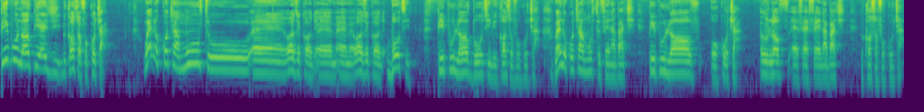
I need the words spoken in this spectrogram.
people love PSG because of Okocha. When Okocha moved to uh, what's it called? Um, um, what's it called? Bolton. People love Bolton because of Okocha. When Okocha moved to Fenerbahce, people love Okocha. Who love uh, Fenerbahce because of Okocha.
